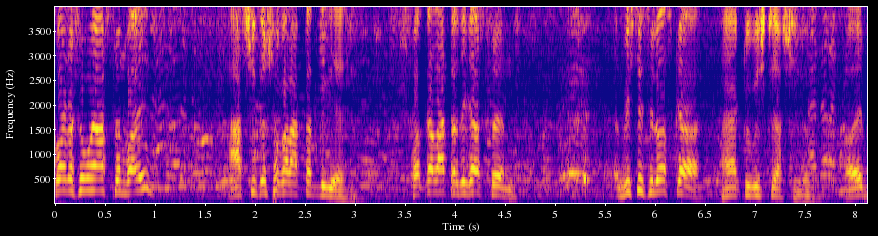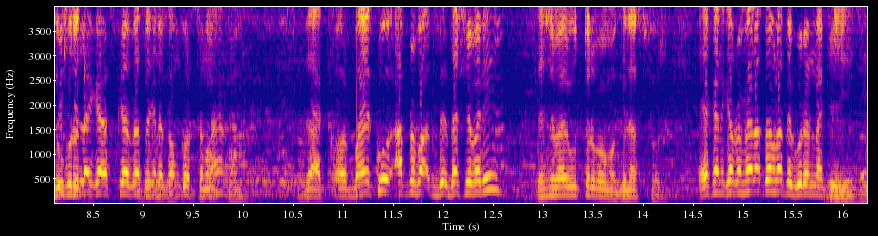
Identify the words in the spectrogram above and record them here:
কয়টার সময় আসছেন ভাই? আসি তো সকাল আটটার দিকে। সকাল আটটার দিকে আসছেন। বৃষ্টি ছিল আজকে? হ্যাঁ একটু বৃষ্টি আসছিল। বৃষ্টি লাগে আজকে বেচা কেনা কম করছেন না? যাক। কো- আপনার দেশের বাড়ি? দেশের বাড়ি উত্তরবঙ্গ দিনাজপুর। এখানে কি আপনার মেলাতে মেলাতে ঘুরেন নাকি? জি জি।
